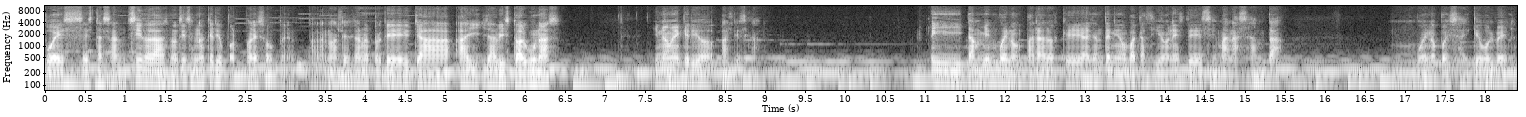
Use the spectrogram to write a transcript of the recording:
pues estas han sido las noticias, no he querido por, por eso, para no arriesgarme, porque ya, hay, ya he visto algunas y no me he querido arriesgar. Y también, bueno, para los que hayan tenido vacaciones de Semana Santa, bueno, pues hay que volver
